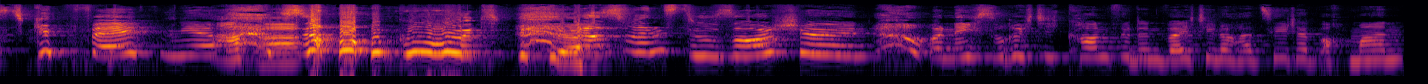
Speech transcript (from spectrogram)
das gefällt mir so gut. Das findest du so schön. Und ich so richtig confident, weil ich dir noch erzählt habe, ach Mann,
